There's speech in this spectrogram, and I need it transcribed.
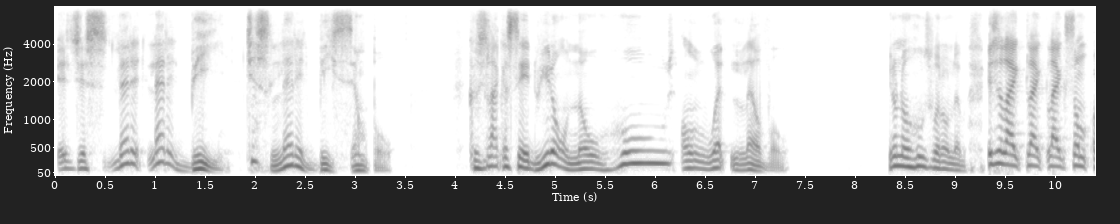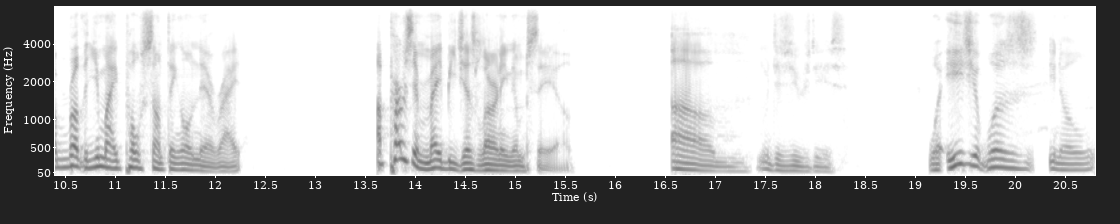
It's just let it let it be. Just let it be simple. Cause like I said, you don't know who's on what level. You don't know who's what on level. It's just like like like some brother, you might post something on there, right? A person may be just learning themselves. Um, let me just use this. Well, Egypt was, you know,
